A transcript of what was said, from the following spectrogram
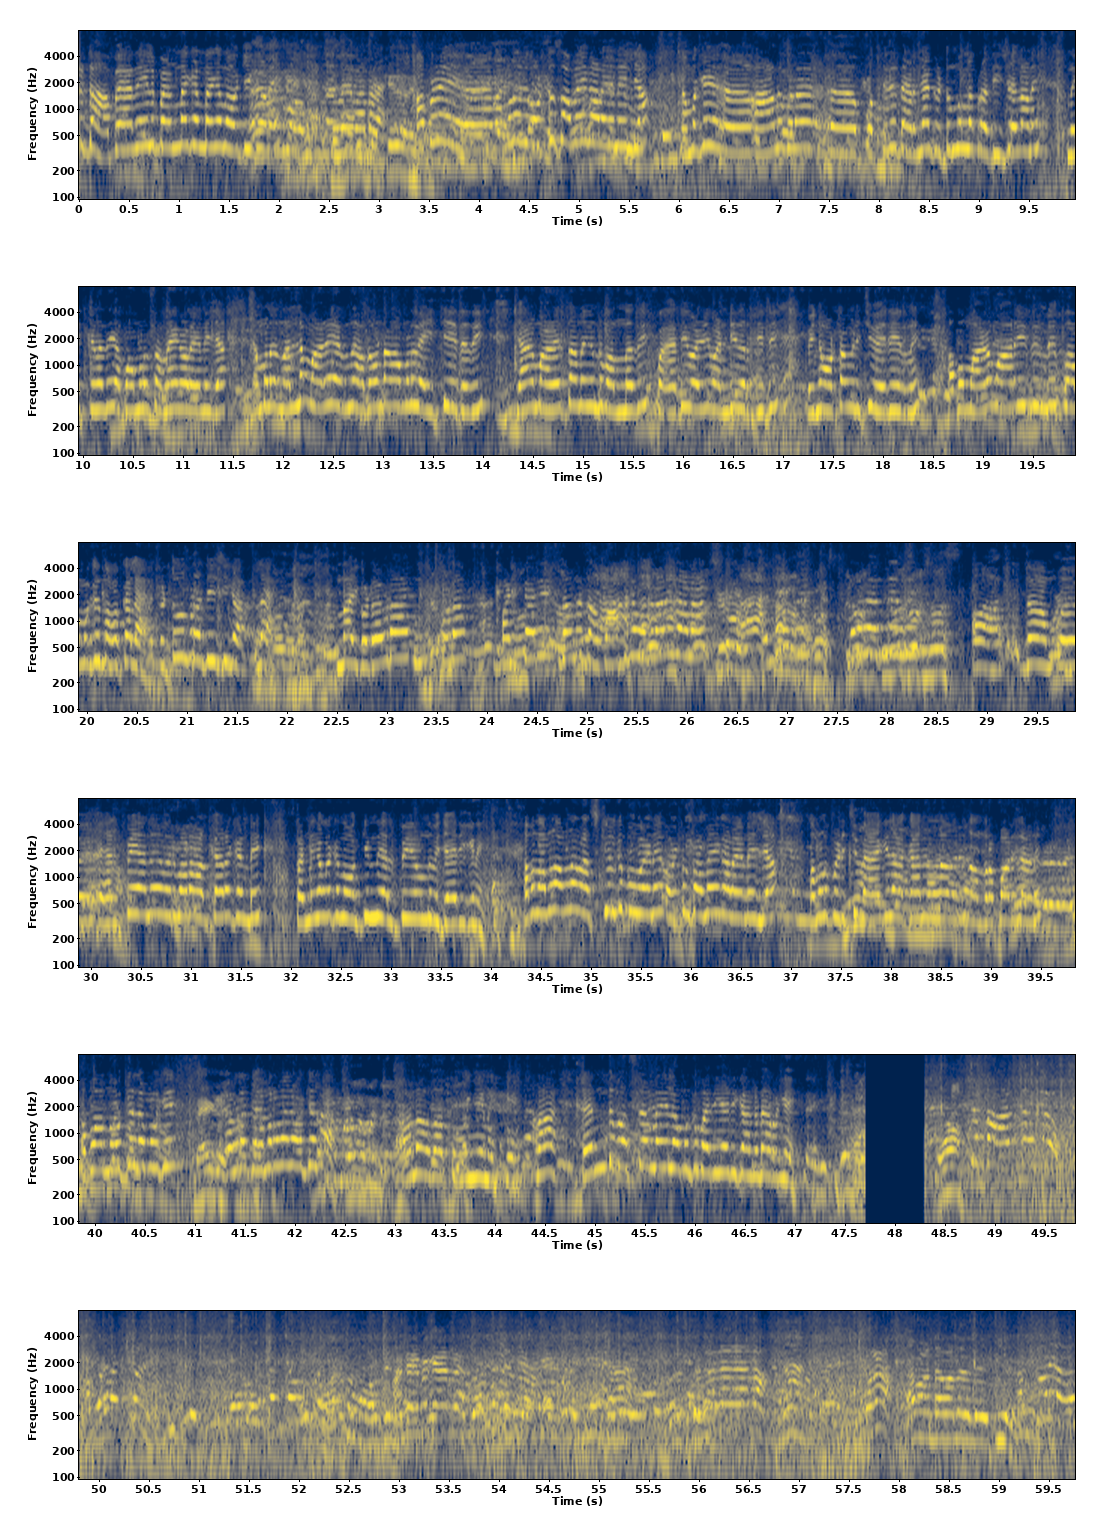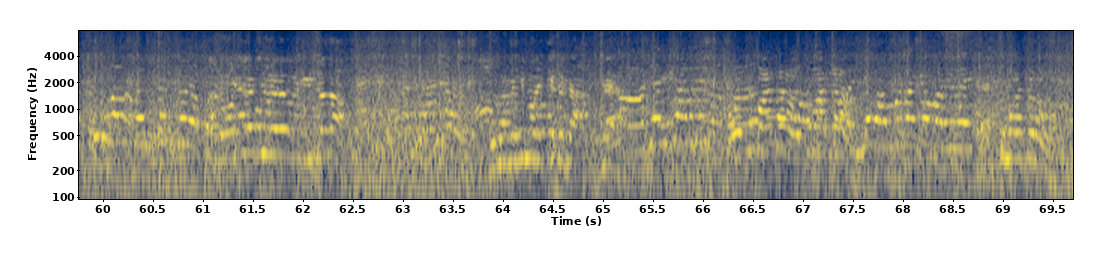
കേട്ടോ അപ്പൊ ഏതെങ്കിലും പെണ്ണൊക്കെ ഉണ്ടെങ്കിൽ നോക്കിക്കോളെ? അപ്പോഴേ നമ്മൾ ഒട്ടും സമയം കളയണില്ല നമുക്ക് ആളിവിടെ ഒത്തിരി പൊത്തിന് തെരഞ്ഞാൽ കിട്ടുന്നുള്ള പ്രതീക്ഷയിലാണ് നിൽക്കുന്നത് അപ്പൊ നമ്മൾ സമയം കളയണില്ല നമ്മൾ നല്ല മഴയായിരുന്നു. അതുകൊണ്ടാണ് നമ്മൾ വെയിറ്റ് ചെയ്തത്. ഞാൻ മഴയത്താണ് ഇങ്ങോട്ട് വന്നത്. പകുതി വഴി വണ്ടി നിർത്തിയിട്ട് പിന്നെ ഓട്ടോ വിളിച്ച് വരുമായിരുന്നു അപ്പൊ മഴ മാറിയിട്ടുണ്ട്. ഇപ്പൊ നമുക്ക് നോക്കല്ലേ? കിട്ടുമെന്ന് പ്രതീക്ഷിക്കാം അല്ലേ? എന്നായിക്കോട്ടെ ഇവിടെ ഇവിടെ പണിക്കാര് ഇതാണ് കേട്ടോ പാമ്പിന്റെ മുതലാളി ഇതാണ്? ആ ഇതാ ഹെൽപ്പ് ചെയ്യാൻ ഒരുപാട് ആൾക്കാരൊക്കെ ഉണ്ട് പെണ്ണുങ്ങളൊക്കെ നോക്കി ഹെൽപ്പ് ചെയ്യുമെന്ന് വിചാരിക്കണേ അപ്പൊ നമ്മൾ നമ്മളെ റെസ്ക്യൂക്ക് പോവാണ് ഒട്ടും സമയം കളയണില്ല നമ്മൾ പിടിച്ച് ബാഗിലാക്കാനുള്ള ഒരു തന്ത്രപ്പാടിലാണ് അപ്പൊ ആ നോക്കിയല്ലേ നമുക്ക് എവിടെ ക്യാമറമാൻ നോക്കിയല്ല അതാ തൂങ്ങിയാണ് എന്ത് പ്രശ്നം ഉണ്ടെങ്കിലും നമുക്ക് പരിഹരിക്കാം അങ്ങോട്ട് ഇറങ്ങി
